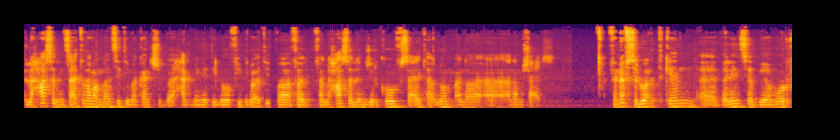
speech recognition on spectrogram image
اللي حصل إن ساعتها طبعا مان سيتي ما كانش بحجم النادي اللي هو فيه دلوقتي. فاللي حصل إن جيركوف ساعتها قال لهم أنا أنا مش عايز. في نفس الوقت كان فالنسيا بيمر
